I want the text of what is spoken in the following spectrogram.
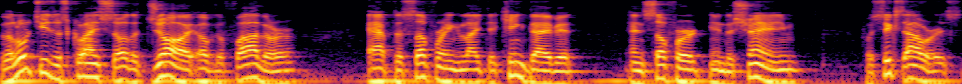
The Lord Jesus Christ saw the joy of the Father after suffering like the King David and suffered in the shame for six hours,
